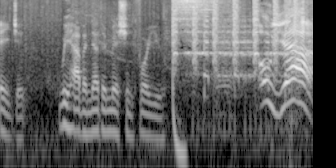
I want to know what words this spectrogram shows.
Agent, we have another mission for you. Oh yeah!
